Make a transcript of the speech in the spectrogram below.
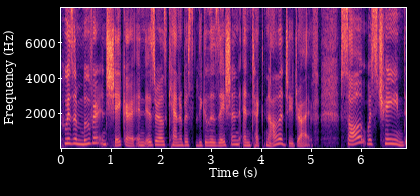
who is a mover and shaker in Israel's cannabis legalization and technology drive. Saul was trained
